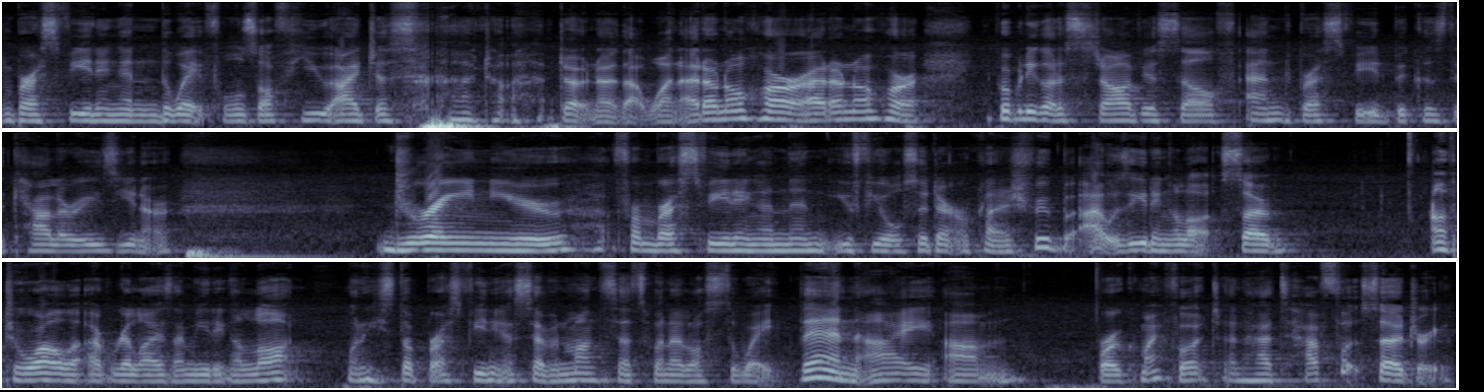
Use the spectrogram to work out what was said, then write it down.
breastfeeding and the weight falls off you. I just I don't know that one. I don't know her. I don't know her. You probably got to starve yourself and breastfeed because the calories, you know drain you from breastfeeding and then if you also don't replenish food but i was eating a lot. So after a while i realized i'm eating a lot. When he stopped breastfeeding at seven months that's when i lost the weight. Then i um, broke my foot and had to have foot surgery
